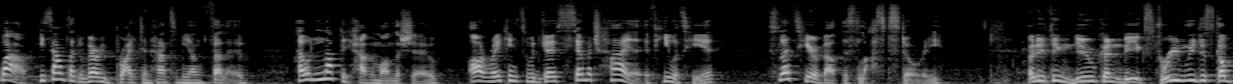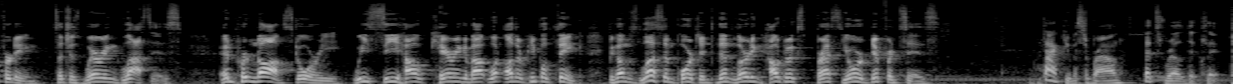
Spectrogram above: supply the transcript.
Wow, he sounds like a very bright and handsome young fellow. I would love to have him on the show. Our ratings would go so much higher if he was here. So let's hear about this last story. Anything new can be extremely discomforting, such as wearing glasses. In Pranav's story, we see how caring about what other people think becomes less important than learning how to express your differences. Thank you, Mr. Brown. Let's roll the clip.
